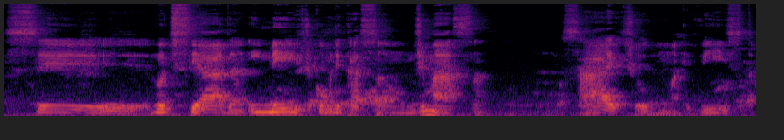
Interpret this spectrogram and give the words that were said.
ser noticiada em meios de comunicação de massa, um site, alguma revista,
